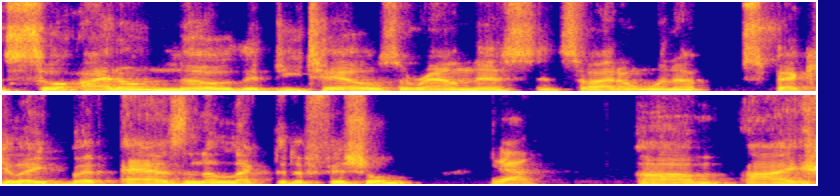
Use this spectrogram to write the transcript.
so I don't know the details around this, and so I don't want to speculate. But as an elected official, yeah, um, I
